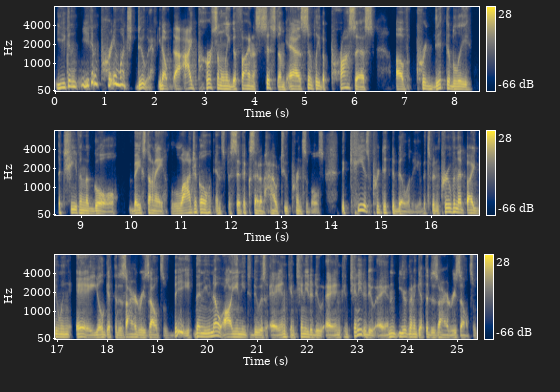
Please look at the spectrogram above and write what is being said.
you can you can pretty much do it you know i personally define a system as simply the process of predictably achieving a goal based on a logical and specific set of how to principles. The key is predictability. If it's been proven that by doing A, you'll get the desired results of B, then you know all you need to do is A and continue to do A and continue to do A, and you're going to get the desired results of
